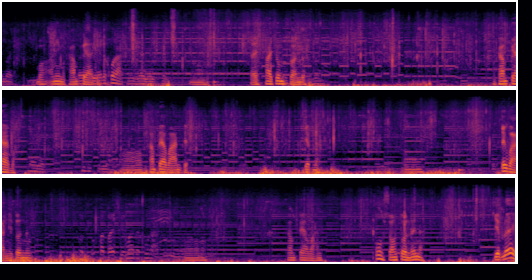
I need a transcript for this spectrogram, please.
นิดหน่อยบ่อันนี้มะขามแปรเสียตะโคราชนี่อันนี้อืมใส่ผ้าชมสวนด้วยมะขามแปรบ่นั่นนี่ที่กินหน่อยอ๋อมะขามแปรหวานเด้อเก็บหน่อยอ๋อเจ๊หวานอยู่ต้นหนึงไปไปซื้อมาตะโคราชนี่อ๋อคำแปลหวาน โอ้สองต้นเลยนะเก็บเลย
